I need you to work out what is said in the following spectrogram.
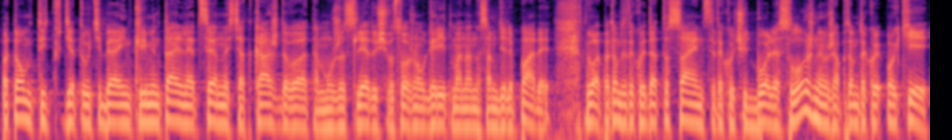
Потом ты где-то у тебя инкрементальная ценность от каждого там уже следующего сложного алгоритма, она на самом деле падает. Вот. Потом ты такой Data Science, ты такой чуть более сложный уже, а потом такой, окей,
